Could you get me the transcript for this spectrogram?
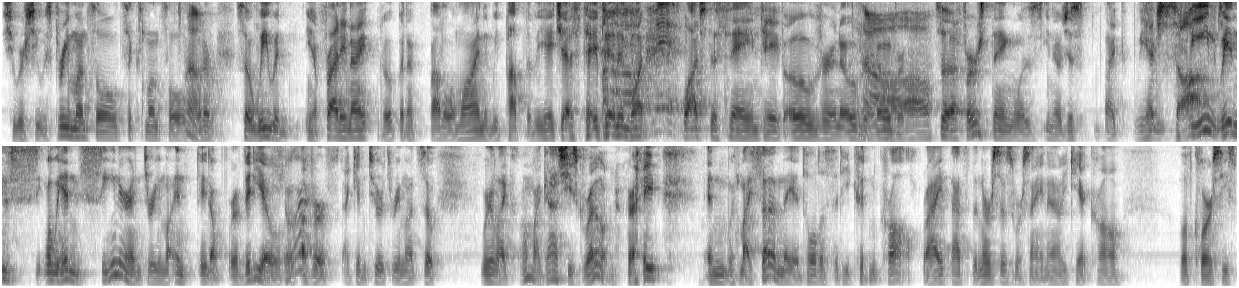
she where she was three months old, six months old, oh. whatever. So we would you know Friday night we'd open a bottle of wine and we'd pop the VHS tape in and oh, wa- watch the same tape over and over and over. So the first thing was you know just like we hadn't seen we hadn't see, well we hadn't seen her in three months you know for a video of her like in two or three months. So we're like, oh my gosh, she's grown, right? And with my son, they had told us that he couldn't crawl, right? That's the nurses were saying, no, he can't crawl. Well, of course, he's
